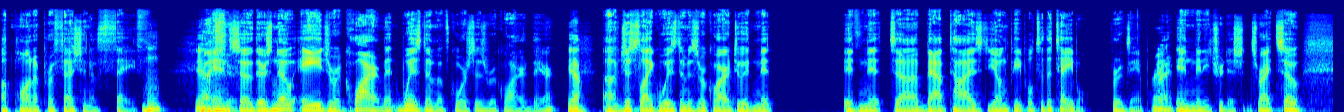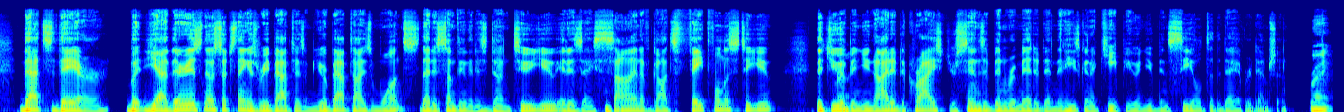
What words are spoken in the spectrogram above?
upon a profession of faith. Mhm. Yeah. and sure. so there's no age requirement. Wisdom, of course, is required there. Yeah. Uh, just like wisdom is required to admit admit uh, baptized young people to the table. for example, Right. in many traditions, right? So that's there. But yeah, there is no such thing as rebaptism. You're baptized once. That is something that is done to you. It is a sign of God's faithfulness to you that you have been united to Christ, your sins have been remitted, and that He's going to keep you, and you've been sealed to the day of redemption. Right.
